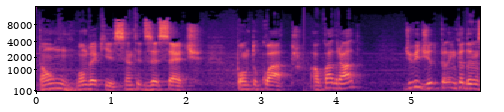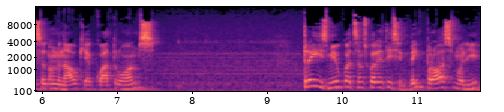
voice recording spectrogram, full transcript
Então, vamos ver aqui, 117.4 ao quadrado, dividido pela impedância nominal, que é 4 ohms, 3.445, bem próximo ali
